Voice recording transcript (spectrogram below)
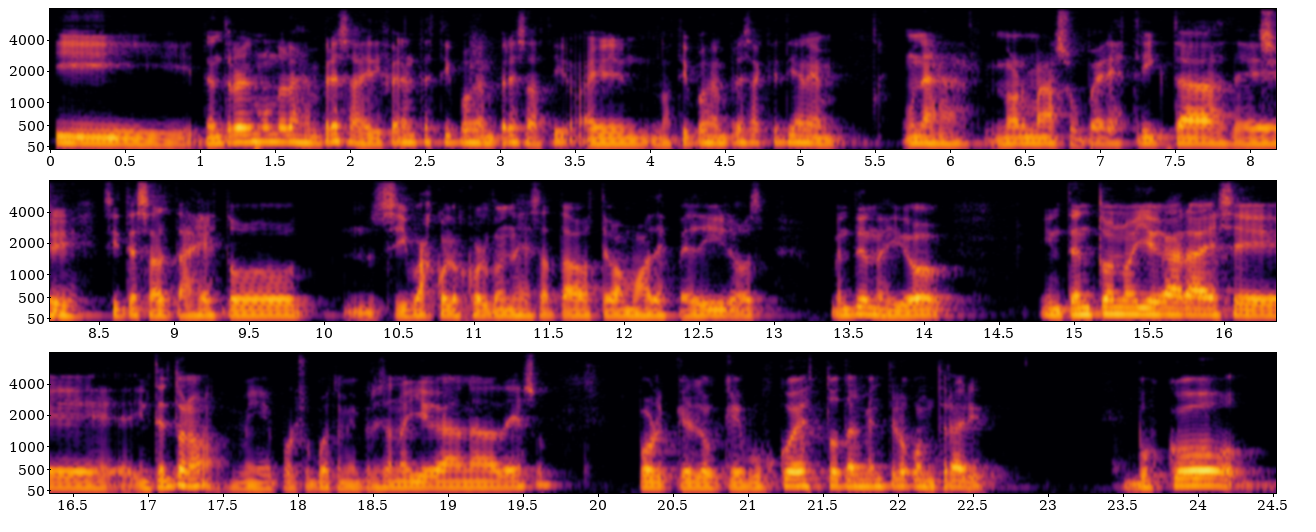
Y dentro del mundo de las empresas hay diferentes tipos de empresas, tío. Hay unos tipos de empresas que tienen unas normas súper estrictas de si te saltas esto, si vas con los cordones desatados te vamos a despedir. O, ¿Me entiendes? Yo intento no llegar a ese... Intento no, mi, por supuesto, mi empresa no llega a nada de eso, porque lo que busco es totalmente lo contrario. Busco,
